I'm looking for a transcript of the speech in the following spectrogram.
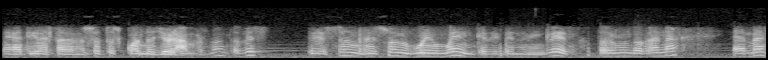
negativas para nosotros cuando lloramos, ¿no? Entonces, es un win-win que dicen en inglés, Todo el mundo gana además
